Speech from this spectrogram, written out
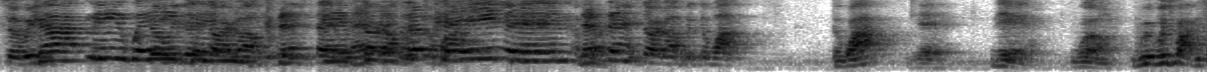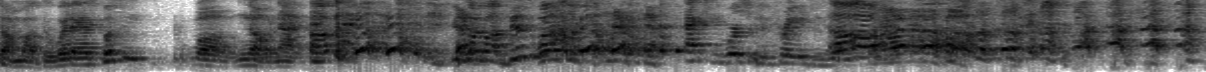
So we Got me waiting. So we just started off. That's Hey, we off with the WAP. anticipating. That thing. started off with the WAP. The WAP? Yeah. Yeah. Well, which WAP you talking about? The wet ass pussy? Well, no, not oh. you talking about this WAP? actually worship and praise is.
